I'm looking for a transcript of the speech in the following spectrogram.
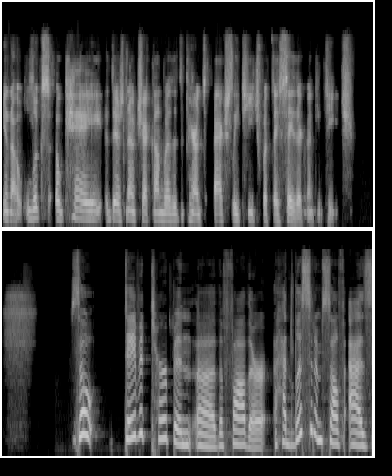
you know, looks okay, there's no check on whether the parents actually teach what they say they're going to teach. So David Turpin, uh, the father, had listed himself as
